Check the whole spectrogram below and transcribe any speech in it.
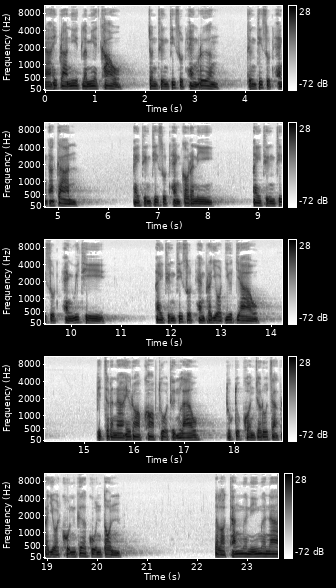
ณาให้ปราณีตละเมียดเข้า จนถึงที่สุดแห่งเรื่อง ถึงที่สุดแห่งอาการ ให้ถึงที่สุดแห่งกรณี ให้ถึงที่สุดแห่งวิธี ให้ถึงที่สุดแห่งประโยชน์ยืดยาว พิจารณาให้รอบครอบทั่วถึงแล้ว ทุกๆคนจะรู้จักประโยชน์คุณเกื้อกูลตน ตลอดทั้งเมื่อนี้เมื่อหน้า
